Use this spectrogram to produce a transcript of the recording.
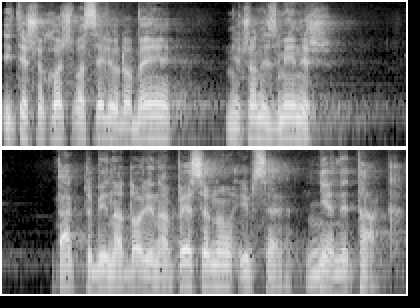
і ти, що хочеш, Василю, роби, нічого не зміниш. Так тобі на долі написано і все. Ні, не так.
